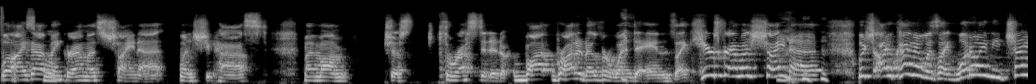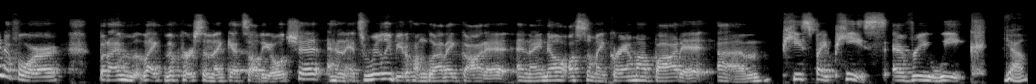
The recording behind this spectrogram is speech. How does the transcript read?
Well, I got cool. my grandma's china when she passed. My mom just thrusted it, brought, brought it over one day and was like, here's grandma's china, which I kind of was like, what do I need china for? But I'm like the person that gets all the old shit and it's really beautiful. I'm glad I got it. And I know also my grandma bought it um, piece by piece every week. Yeah.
